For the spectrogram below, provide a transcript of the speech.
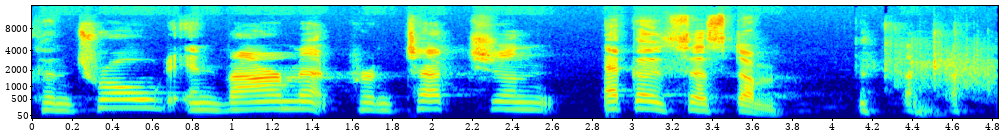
controlled environment protection ecosystem.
